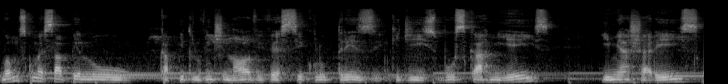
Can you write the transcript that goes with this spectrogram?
Vamos começar pelo capítulo 29, versículo 13, que diz: Buscar-me-eis e me achareis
